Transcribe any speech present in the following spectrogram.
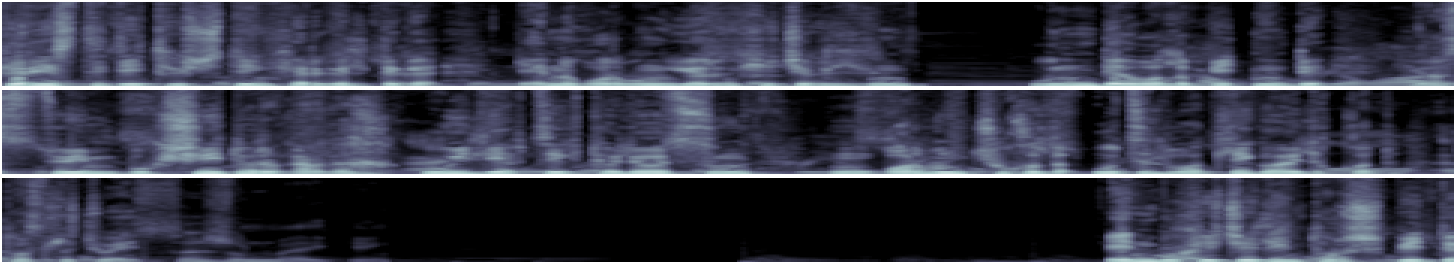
Христэд итгэвчдийн хэрэгэлдэг энэ гурван ерөнхий чиглэл нь Үүндээ бол бидэнд ёс зүйн бүх шийдвэр гаргах үйл явцыг төлөөлсөн гурван чухал үзэл бодлыг ойлгоход туслаж байна. Энэ бүх хичээлийн турш бид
